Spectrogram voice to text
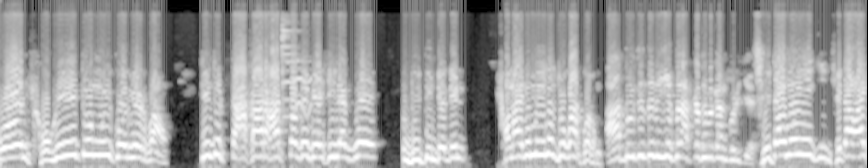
বোন সবই তো মুই করবে পাও কিন্তু টাকার হাতটাতে বেশি লাগবে। দুই তিনটে দিন সময় তুমি এনে জোগাড় করো আর দুই তিন দিন ইয়ে করে আটকা থাকবে কেন করি সেটা মুই সেটা হয়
